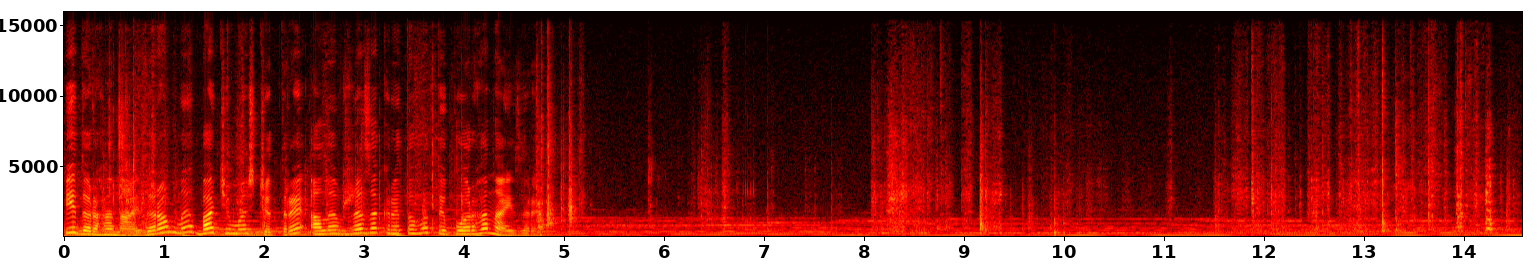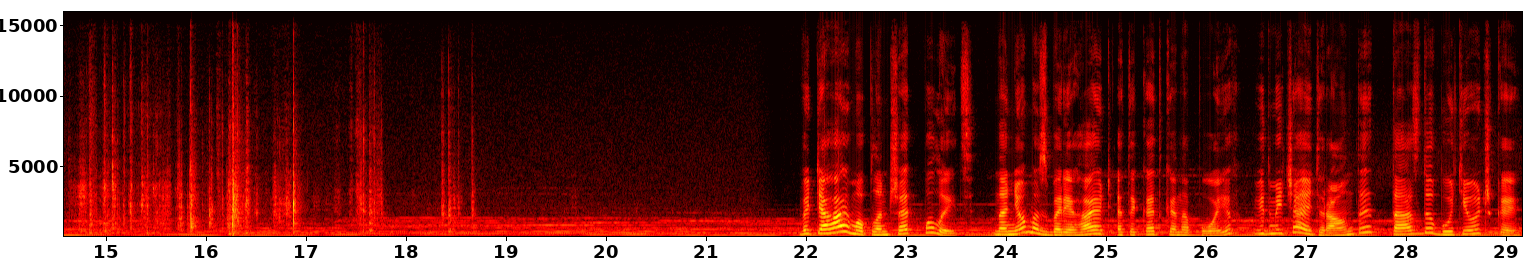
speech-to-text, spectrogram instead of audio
Під органайзером ми бачимо ще три, але вже закритого типу органайзери. Витягаємо планшет полиць. На ньому зберігають етикетки напоїв, відмічають раунди та здобуті очки.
